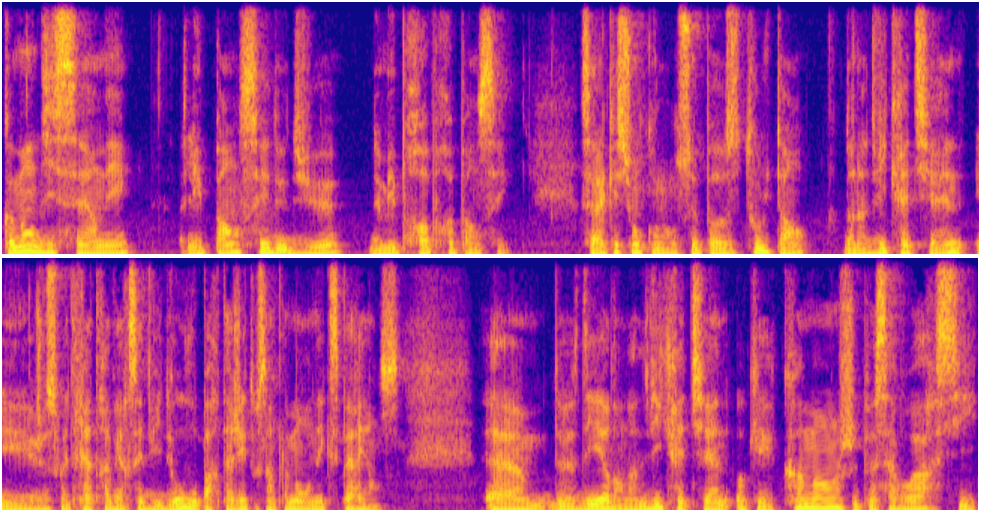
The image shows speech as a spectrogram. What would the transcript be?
comment discerner les pensées de Dieu de mes propres pensées? C'est la question qu'on se pose tout le temps dans notre vie chrétienne et je souhaiterais à travers cette vidéo vous partager tout simplement mon expérience. Euh, de se dire dans notre vie chrétienne, ok, comment je peux savoir si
